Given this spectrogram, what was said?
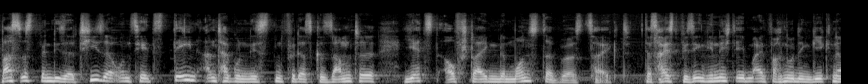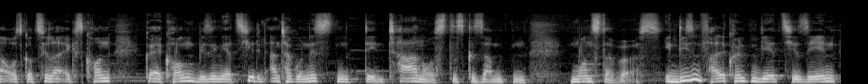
Was ist, wenn dieser Teaser uns jetzt den Antagonisten für das gesamte, jetzt aufsteigende Monsterverse zeigt? Das heißt, wir sehen hier nicht eben einfach nur den Gegner aus Godzilla X Kong, äh Kong wir sehen jetzt hier den Antagonisten, den Thanos des gesamten Monsterverse. In diesem Fall könnten wir jetzt hier sehen,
